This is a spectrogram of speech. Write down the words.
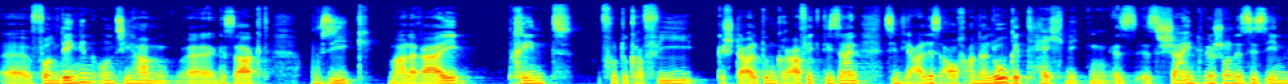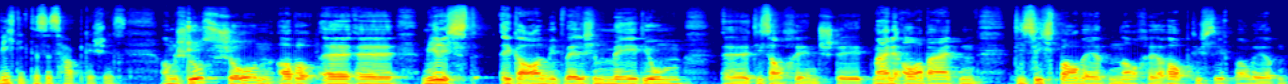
äh, von Dingen. Und Sie haben äh, gesagt, Musik, Malerei, Print, Fotografie, Gestaltung, Grafikdesign sind ja alles auch analoge Techniken. Es, es, scheint mir schon, es ist Ihnen wichtig, dass es haptisch ist. Am Schluss schon, aber äh, äh, mir ist egal, mit welchem Medium äh, die Sache entsteht. Meine Arbeiten, die sichtbar werden, nachher haptisch sichtbar werden,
